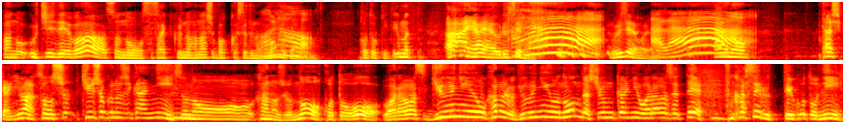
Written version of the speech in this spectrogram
あのうちではその佐々木君の話ばっかするのねみたいなことを聞いて、まああいやいやうるせえな。あ うるせえなこれ。らあらあの確かに今その給食の時間にその、彼女のことを笑わせ牛乳を彼女が牛乳を飲んだ瞬間に笑わせて吹かせるっていうことに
